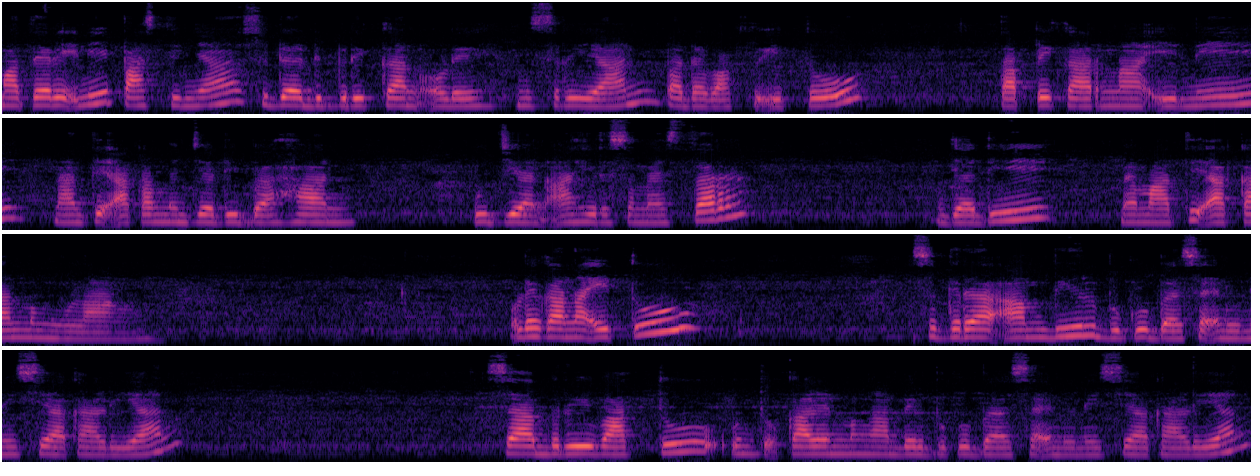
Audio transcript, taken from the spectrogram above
Materi ini pastinya sudah diberikan oleh Miss Rian pada waktu itu, tapi karena ini nanti akan menjadi bahan ujian akhir semester, jadi Memati akan mengulang. Oleh karena itu, segera ambil buku bahasa Indonesia kalian saya beri waktu untuk kalian mengambil buku bahasa Indonesia kalian.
